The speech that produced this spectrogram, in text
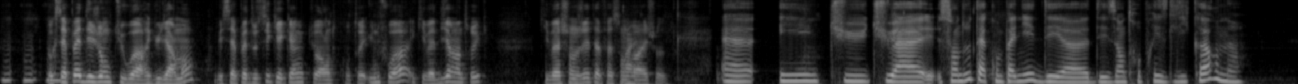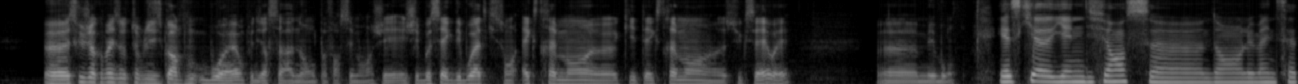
Mm, Donc ça peut être des gens que tu vois régulièrement, mais ça peut être aussi quelqu'un que tu vas rencontrer une fois et qui va te dire un truc qui va changer ta façon Ouais. de voir les choses. Euh, et tu, tu as sans doute accompagné des, euh, des entreprises licornes? Euh, Est-ce que j'ai accompagné les entreprises licornes? Ouais, on peut dire ça. Non, pas forcément. J'ai j'ai bossé avec des boîtes qui sont extrêmement, euh, qui étaient extrêmement euh, succès, ouais. Euh, mais bon, Et est-ce qu'il y, a- il y a une différence euh, dans le mindset?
